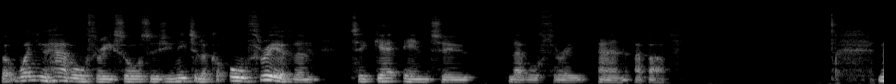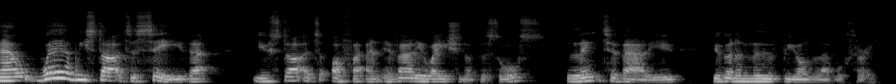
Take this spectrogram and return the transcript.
but when you have all three sources, you need to look at all three of them to get into level three and above. Now, where we start to see that you've started to offer an evaluation of the source linked to value, you're going to move beyond level three.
